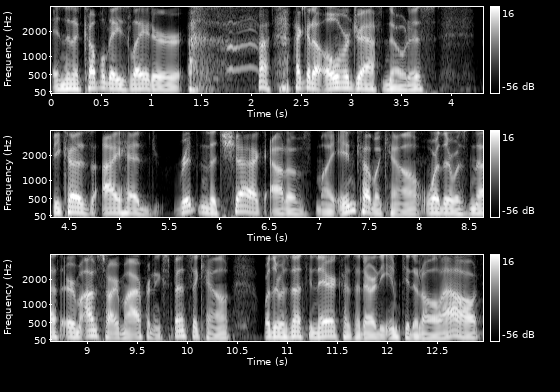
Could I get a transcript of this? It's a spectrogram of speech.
And then a couple days later, I got an overdraft notice because I had written the check out of my income account where there was nothing, or I'm sorry, my operating expense account where there was nothing there because I'd already emptied it all out,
